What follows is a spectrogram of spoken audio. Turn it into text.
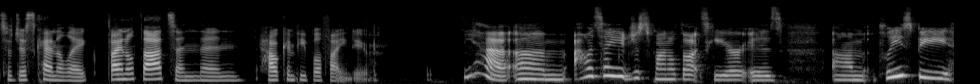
so just kind of like final thoughts and then how can people find you? Yeah, um, I would say just final thoughts here is um, please be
